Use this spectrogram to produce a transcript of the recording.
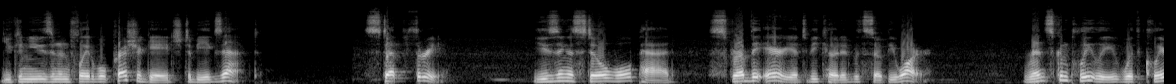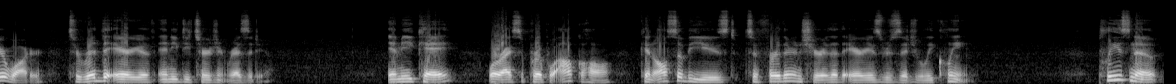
You can use an inflatable pressure gauge to be exact. Step 3. Using a steel wool pad, scrub the area to be coated with soapy water. Rinse completely with clear water to rid the area of any detergent residue. MEK, or isopropyl alcohol, can also be used to further ensure that the area is residually clean. Please note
